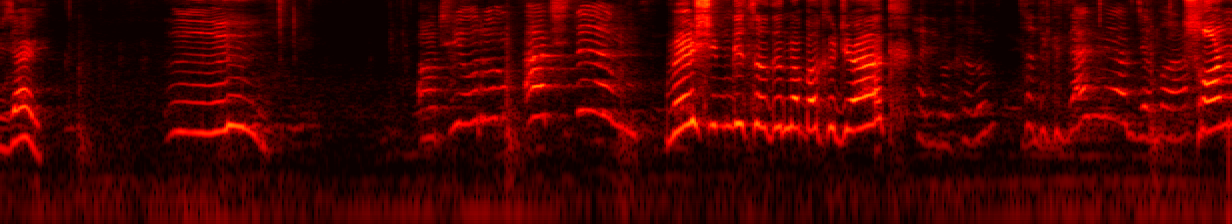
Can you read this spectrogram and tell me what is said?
Güzel. Açıyorum, açtım. Ve şimdi tadına bakacak. Hadi bakalım. Tadı güzel mi acaba? Sonra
